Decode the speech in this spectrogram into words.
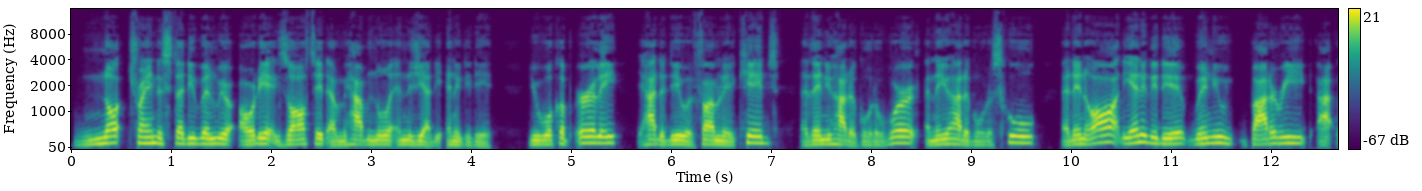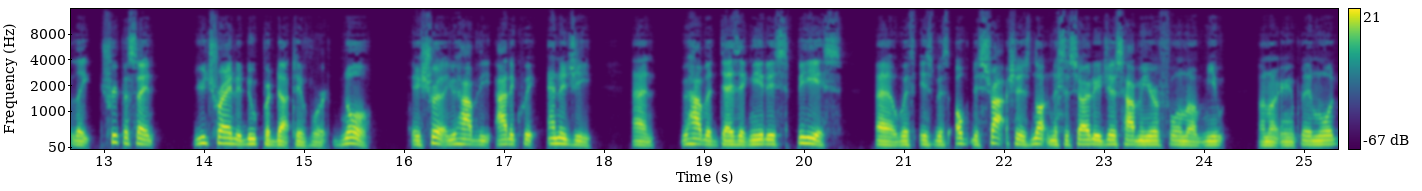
not trying to study when we're already exhausted and we have no energy at the end of the day. You woke up early, you had to deal with family and kids, and then you had to go to work, and then you had to go to school, and then all at the end of the day, when you battery at like 3%, you trying to do productive work. No, ensure that you have the adequate energy and you have a designated space uh, with is without distractions, not necessarily just having your phone on mute and on airplane mode.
